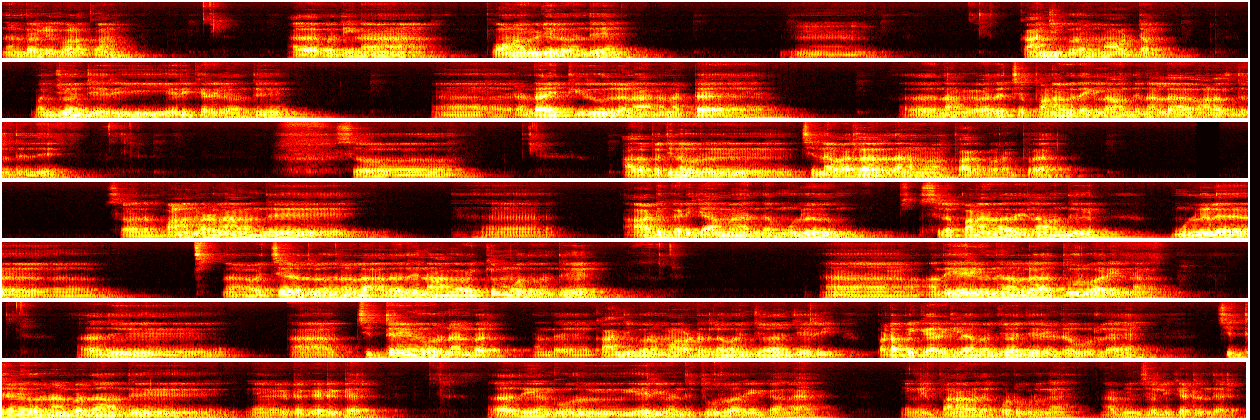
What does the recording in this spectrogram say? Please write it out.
நண்பர்களுக்கு வணக்கம். அதாவது பார்த்திங்கன்னா போன வீடியோவில் வந்து காஞ்சிபுரம் மாவட்டம் மஞ்சுவாஞ்சேரி ஏரிக்கரையில் வந்து ரெண்டாயிரத்தி இருபதில் நாங்கள் நட்ட அதாவது நாங்கள் விதைச்ச பனை விதைகள்லாம் வந்து நல்லா வளர்ந்துருந்தது. ஸோ அதை பற்றின ஒரு சின்ன வரலாறு தான் நம்ம பார்க்க போகிறோம் இப்போ. ஸோ அந்த பனைமரம்லாம் வந்து ஆடு கடிக்காமல் அந்த முள் சில பனை வகைலாம் வந்து முள்ளில் நாங்கள் வச்ச இடத்துல வந்து நல்லா அதாவது நாங்கள் வைக்கும்போது வந்து அந்த ஏரி வந்து நல்லா தூர் வாரியிருந்தாங்க. அதாவது சித்திரைன்னு ஒரு நண்பர் அந்த காஞ்சிபுரம் மாவட்டத்தில் வஞ்சுவாஞ்சேரி படப்பைக்கு அருகில் வஞ்சுவாஞ்சேரின்ற ஊரில் சித்திரைன்னு ஒரு நண்பர் தான் வந்து எங்கக்கிட்ட கேட்டுக்கிட்டார். அதாவது எங்கள் ஊர் ஏரி வந்து தூர் வாரியிருக்காங்க. எங்களுக்கு பணம் விதை போட்டு கொடுங்க அப்படின்னு சொல்லி கேட்டிருந்தார்.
